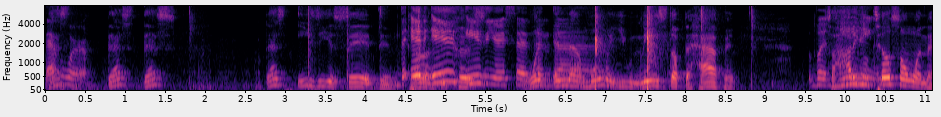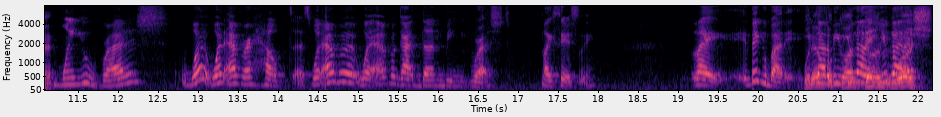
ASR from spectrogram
that's, That's- where That's that's that's easier said than the, done it is easier said when than in that moment you need stuff to happen. But So how do you tell someone that? when you rush, what whatever helped us, whatever whatever got done being rushed, like seriously, like think about it. Whatever you gotta be, got you gotta, done you gotta, rushed.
